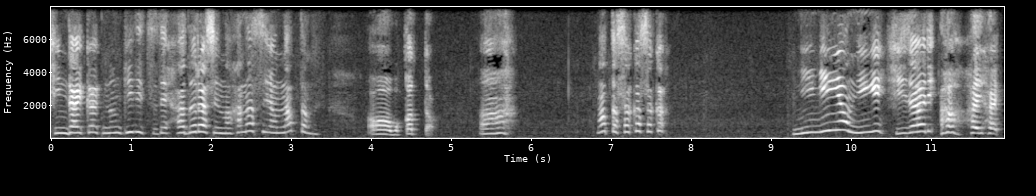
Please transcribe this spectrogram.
近代科学の技術で歯ブラシの話すようになったのよ。ああ、わかった。ああ、もっと逆さか。右よ、右、左。あ、はいはい。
